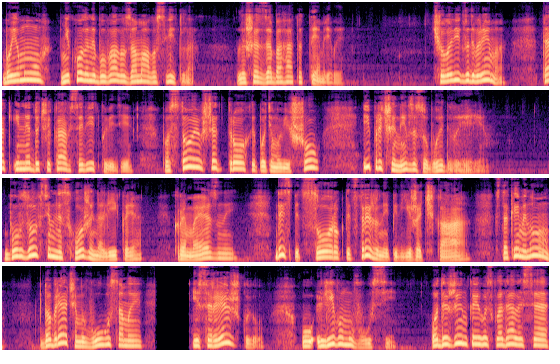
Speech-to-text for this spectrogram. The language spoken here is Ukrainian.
бо йому ніколи не бувало замало світла, лише забагато темряви. Чоловік за дверима так і не дочекався відповіді, постояв ще трохи, потім увійшов і причинив за собою двері. Був зовсім не схожий на лікаря, кремезний, десь під сорок, підстрижений під їжачка, з такими, ну, добрячими вусами і сережкою у лівому вусі. Одежинка його складалася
